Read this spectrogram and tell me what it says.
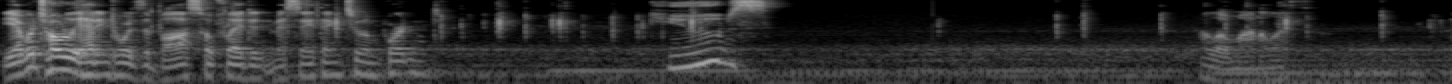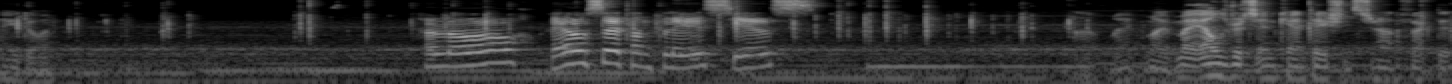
Yeah, we're totally heading towards the boss. Hopefully I didn't miss anything too important cubes? Hello, Monolith. How you doing? Hello? Satan, please. Yes. Uh, my, my, my Eldritch incantations do not affect it.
